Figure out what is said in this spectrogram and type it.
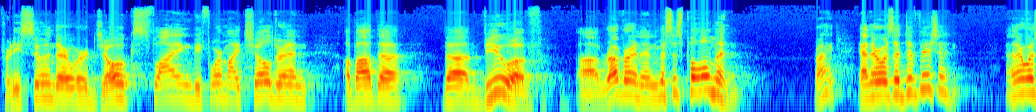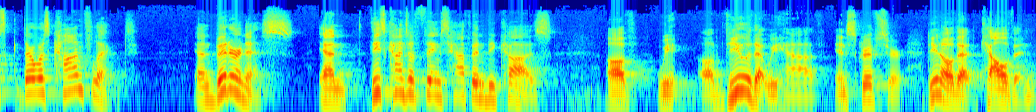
pretty soon there were jokes flying before my children about the, the view of uh, Reverend and Mrs. Pullman, right? And there was a division, and there was, there was conflict and bitterness. And these kinds of things happen because of we, a view that we have in Scripture. Do you know that Calvin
